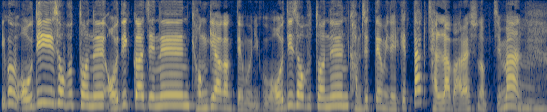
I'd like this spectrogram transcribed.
이건 어디서부터는 어디까지는 경기 하강 때문이고 어디서부터는 감세 때문이다 이렇게 딱 잘라 말할 수는 없지만 음.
